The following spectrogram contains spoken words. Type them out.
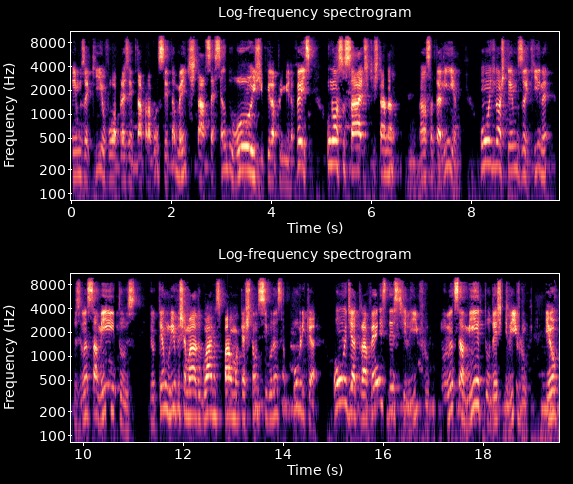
temos aqui, eu vou apresentar para você também, que está acessando hoje pela primeira vez, o nosso site que está na, na nossa telinha, onde nós temos aqui né, os lançamentos. Eu tenho um livro chamado Guarda Municipal, uma questão de segurança pública, onde, através deste livro, no lançamento deste livro, eu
